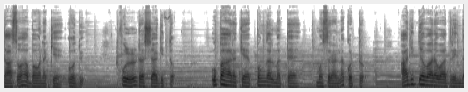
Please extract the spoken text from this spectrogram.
ದಾಸೋಹ ಭವನಕ್ಕೆ ಹೋದ್ವಿ. ಫುಲ್ ರಶ್ ಆಗಿತ್ತು. ಉಪಹಾರಕ್ಕೆ ಪೊಂಗಲ್ ಮತ್ತು ಮೊಸರನ್ನ ಕೊಟ್ಟರು ಆದಿತ್ಯವಾರವಾದ್ರಿಂದ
